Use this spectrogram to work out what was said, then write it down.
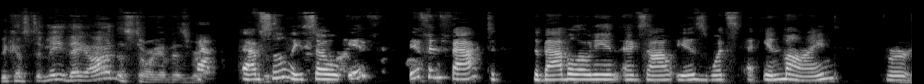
Because to me, they are the story of Israel. Absolutely. So if, if in fact the Babylonian exile is what's in mind for,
